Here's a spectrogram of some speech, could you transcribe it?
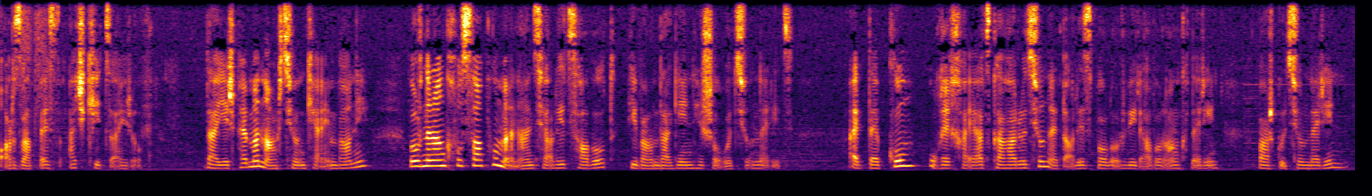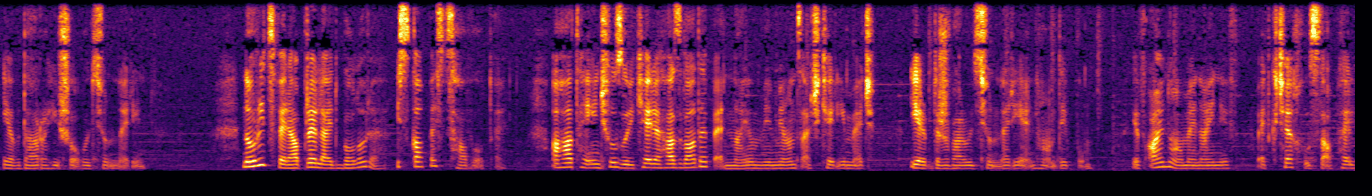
պարզապես աչքի ծայրով։ Դա երբեմն արդյունք է այն բանի, որ նրանք խուսափում են անցյալի ցավոտ հիվանդագին հիշողություններից։ Այդ դեպքում ուղիղ հայացքահարություն է տալիս բոլոր վիրավորանքներին, վարկություններին եւ դառը հիշողություններին։ Նորից վերապրել այդ բոլորը իսկապես ցավոտ է։ Ահա թե ինչու զույգերը հազվադեպ են նայում միմյանց աչքերի մեջ, երբ դժվարությունների են հանդիպում եւ այնուամենայնիվ պետք չէ խուսափել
